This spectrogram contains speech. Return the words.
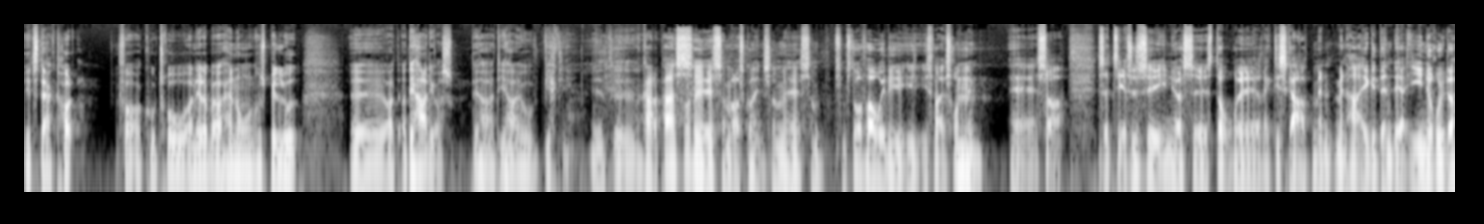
et stærkt hold, for at kunne tro, og netop at have nogen, der kunne spille ud, øh, og, og det har de også. Det har, de har jo virkelig et... Øh, Carter øh, som også går ind som, øh, som, som stor favorit i, i, i Schweiz rundt, mm. ikke? Uh, så, så jeg synes uh, egentlig også uh, står uh, rigtig skarpt, men, men har ikke den der ene rytter,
